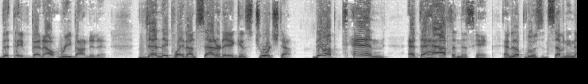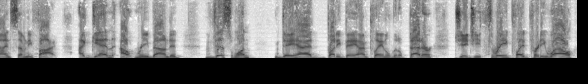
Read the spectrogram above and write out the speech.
that they've been out rebounded in. Then they played on Saturday against Georgetown. They're up 10 at the half in this game. Ended up losing 79 75. Again, out rebounded. This one, they had Buddy Boeheim playing a little better. JG3 played pretty well.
